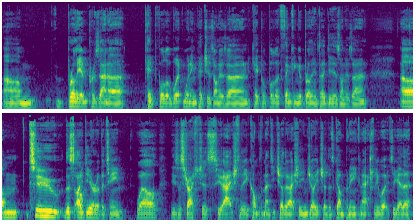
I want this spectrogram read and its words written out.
Um, brilliant presenter, capable of w- winning pitches on his own, capable of thinking of brilliant ideas on his own um, to this idea of a team. Well, these are strategists who actually complement each other, actually enjoy each other's company, can actually work together,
